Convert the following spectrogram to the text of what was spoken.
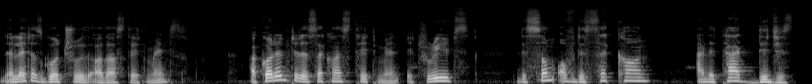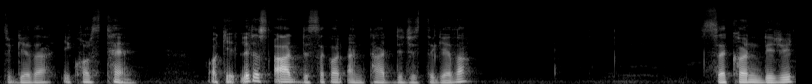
Then let us go through the other statements. According to the second statement, it reads the sum of the second and the third digits together equals 10. Okay, let us add the second and third digits together second digit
